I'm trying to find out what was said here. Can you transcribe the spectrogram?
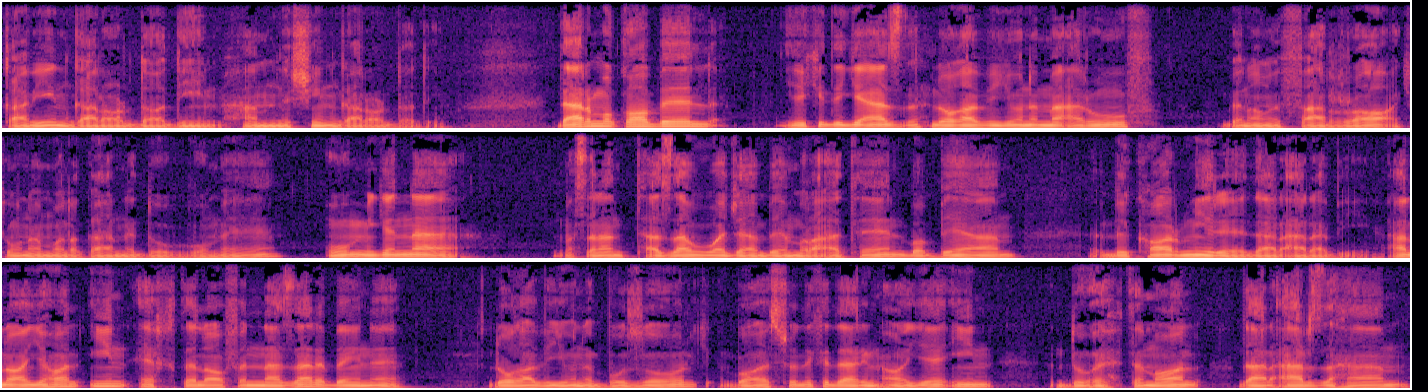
قرین قرار دادیم همنشین قرار دادیم. در مقابل یکی دیگه از لغویون معروف به نام فرا که اونم مال قرن دومه اون میگه نه مثلا تزوج به امرأتن با به هم به کار میره در عربی. علا حال این اختلاف نظر بین لغویون بزرگ باعث شده که در این آیه این دو احتمال در عرض هم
